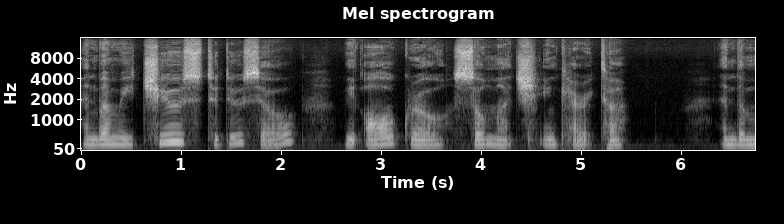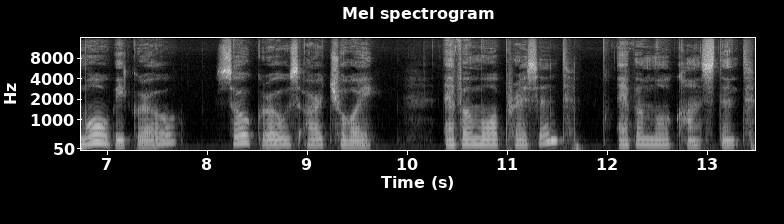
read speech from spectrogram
And when we choose to do so, we all grow so much in character. And the more we grow, so grows our joy ever more present, ever more constant.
